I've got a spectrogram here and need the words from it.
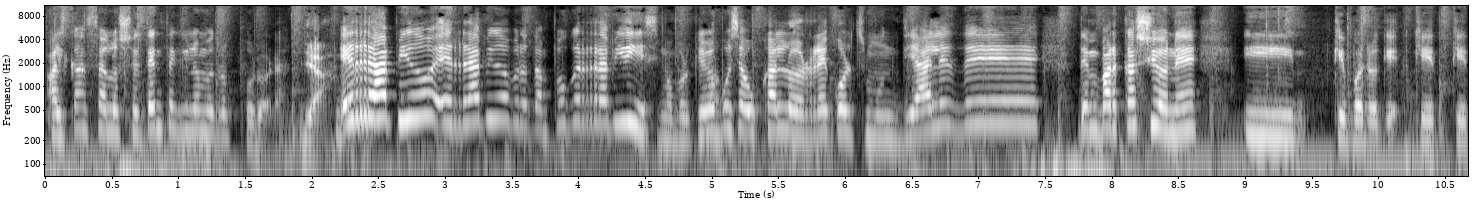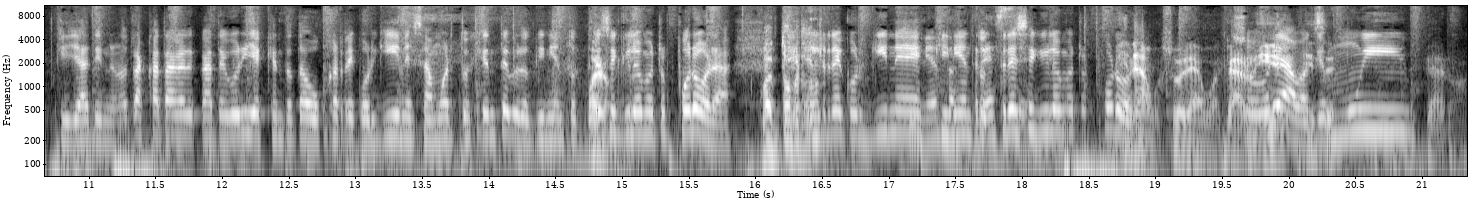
alcanza los 70 kilómetros por hora. Ya. Es rápido, es rápido, pero tampoco es rapidísimo, porque yo me puse a buscar los récords mundiales de, de embarcaciones y que bueno, que, que, que- que ya tienen otras cata- categorías que han tratado de buscar récord Guinness, ha muerto gente, pero 513 Bueno. Kilómetros por hora. ¿Cuánto, el, perdón? el récord Guinness es 513 513 kilómetros por En hora. agua, sobre agua, claro. Sobre Y agua, que ese- es muy... Claro.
